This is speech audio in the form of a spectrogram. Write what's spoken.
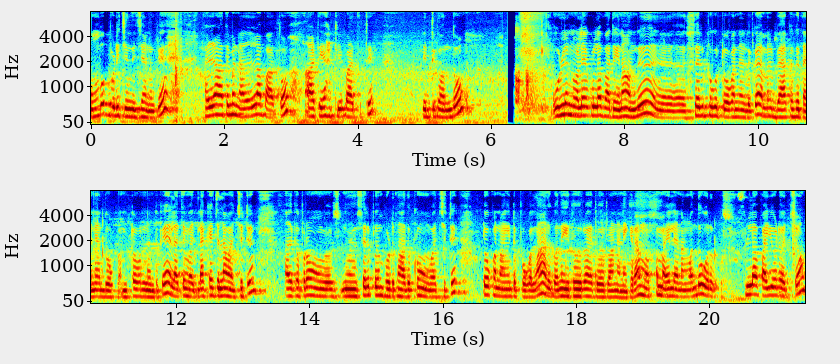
ரொம்ப பிடிச்சிருந்துச்சி எனக்கு. எல்லாத்தையுமே நல்லா பார்த்தோம். ஆட்டி ஆட்டி பார்த்துட்டு வீட்டுக்கு வந்தோம். உள்ளே நுழையக்குள்ளே பார்த்தீங்கன்னா வந்து செருப்புக்கு டோக்கன் இருக்குது அது மாதிரி பேக்குக்கு தனியாக டோக்கன் டோக்கன் இருக்குது எல்லாத்தையும் லக்கேஜ் எல்லாம் வச்சுட்டு அதுக்கப்புறம் செருப்பும் போட்டு தான் அதுக்கும் வச்சுட்டு டோக்கன் வாங்கிட்டு போகலாம். அதுக்கு வந்து இருபது ரூபா இருபது ரூபான்னு நினைக்கிறேன். மொத்தமாக இல்லை நாங்கள் வந்து ஒரு ஃபுல்லாக பையோட வச்சோம்.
